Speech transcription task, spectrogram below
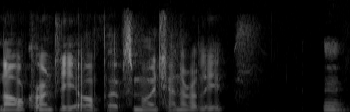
now, currently, or perhaps more generally? Mm.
